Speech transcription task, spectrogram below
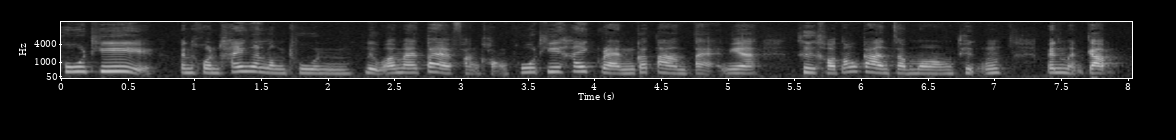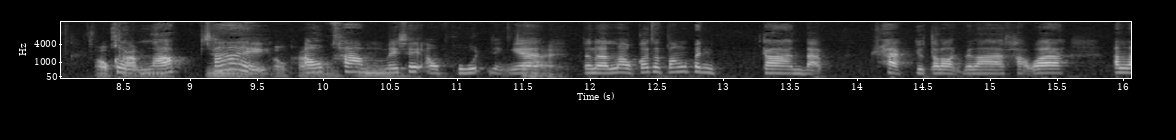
ผู้ที่เป็นคนให้เงินลงทุน หรือว่าแม้แต่ฝั่งของผู้ที่ให้แกรนก็ตามแต่เนี่ยคือเขาต้องการจะมองถึงเป็นเหมือนกับ เอาผคำลลัพธ์ใช่อืมเอาคำเอาคำอืมไม่ใช่เอาพูดอย่างเงี้ยใช่ดังนั้นเราก็จะต้องเป็นการแบบ track อยู่ตลอดเวลาค่ะว่า อะไร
